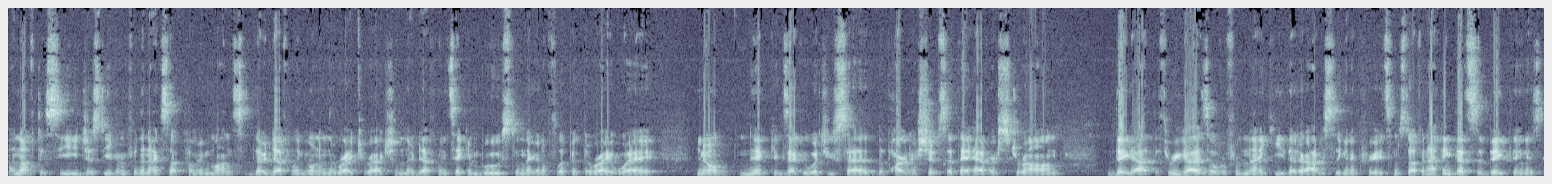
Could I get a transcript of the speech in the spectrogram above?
enough to see, just even for the next upcoming months, they're definitely going in the right direction. They're definitely taking boost, and they're going to flip it the right way. You know, Nick, exactly what you said. The partnerships that they have are strong they got the three guys over from Nike that are obviously going to create some stuff. And I think that's the big thing is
